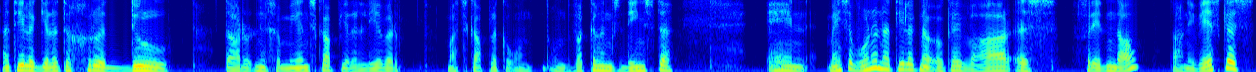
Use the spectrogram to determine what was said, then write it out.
Natuurlik, julle het 'n groot doel daar in die gemeenskap, julle lewer maatskaplike ont ontwikkelingsdienste. En mense wonder natuurlik nou, okay, waar is Vredendal? Daar in die Weskus.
